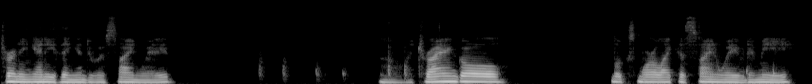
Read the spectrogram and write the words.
turning anything into a sine wave. So the triangle looks more like a sine wave to me.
